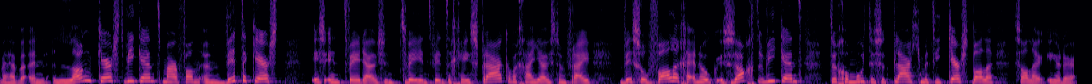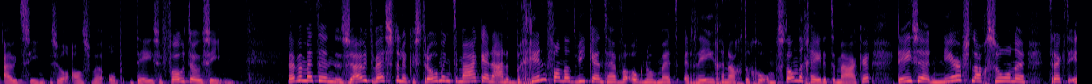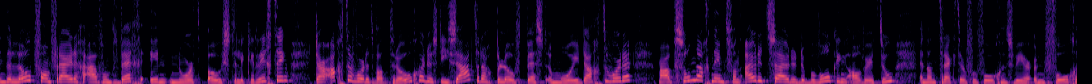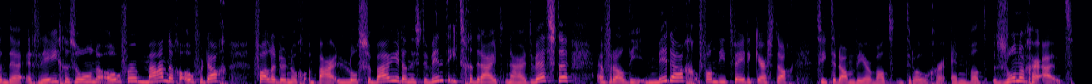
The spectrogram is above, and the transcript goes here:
We hebben een lang kerstweekend, maar van een witte kerst is in 2022 geen sprake. We gaan juist een vrij wisselvallige en ook zacht weekend tegemoet. Dus het plaatje met die kerstballen zal er eerder uitzien zoals we op deze foto zien. Hebben met een zuidwestelijke stroming te maken. En aan het begin van dat weekend hebben we ook nog met regenachtige omstandigheden te maken. Deze neerslagzone trekt in de loop van vrijdagavond weg in noordoostelijke richting. Daarachter wordt het wat droger. Dus die zaterdag belooft best een mooie dag te worden. Maar op zondag neemt vanuit het zuiden de bewolking alweer toe. En dan trekt er vervolgens weer een volgende regenzone over. Maandag overdag vallen er nog een paar losse buien. Dan is de wind iets gedraaid naar het westen. En vooral die middag van die tweede kerstdag ziet er dan weer wat droger en wat zonniger uit.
